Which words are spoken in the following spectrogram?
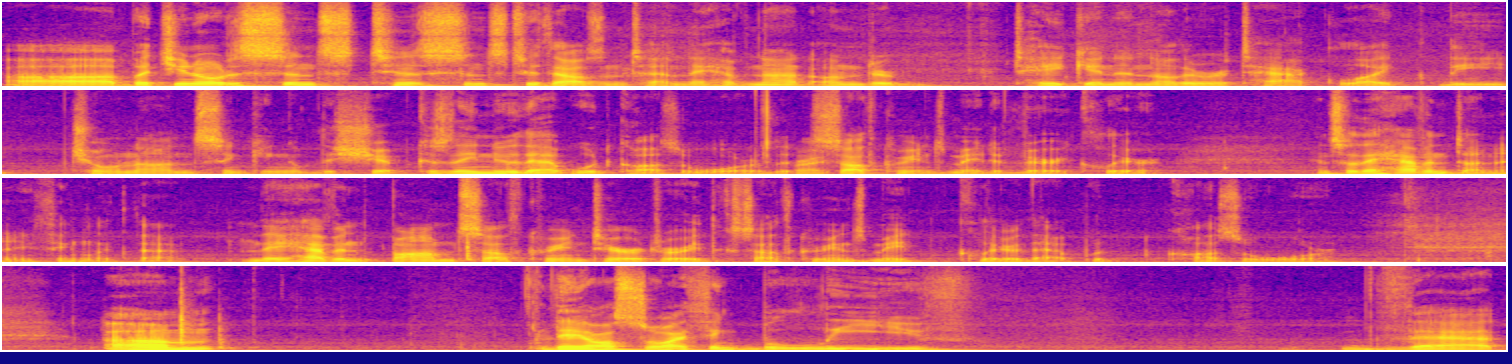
Uh, but you notice since t- since 2010, they have not undertaken another attack like the Cheonan sinking of the ship because they knew that would cause a war. The Right. South Koreans made it very clear, and so they haven't done anything like that. And they haven't bombed South Korean territory. The South Koreans made clear that would cause a war. Um, they also, I think, believe that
